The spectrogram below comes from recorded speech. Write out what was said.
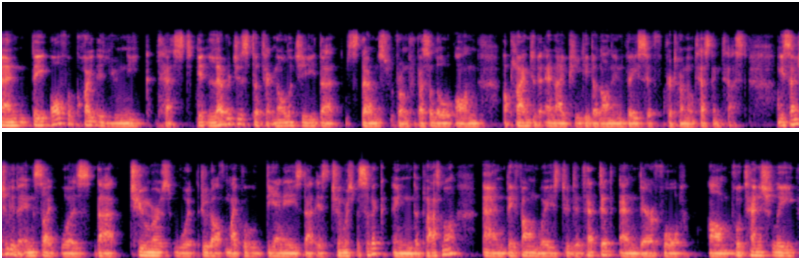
And they offer quite a unique test. It leverages the technology that stems from Professor Lo on applying to the NIPT, the non-invasive peritoneal testing test. Essentially, the insight was that tumors would shoot off microDNAs that is tumor specific in the plasma, and they found ways to detect it and therefore um, potentially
